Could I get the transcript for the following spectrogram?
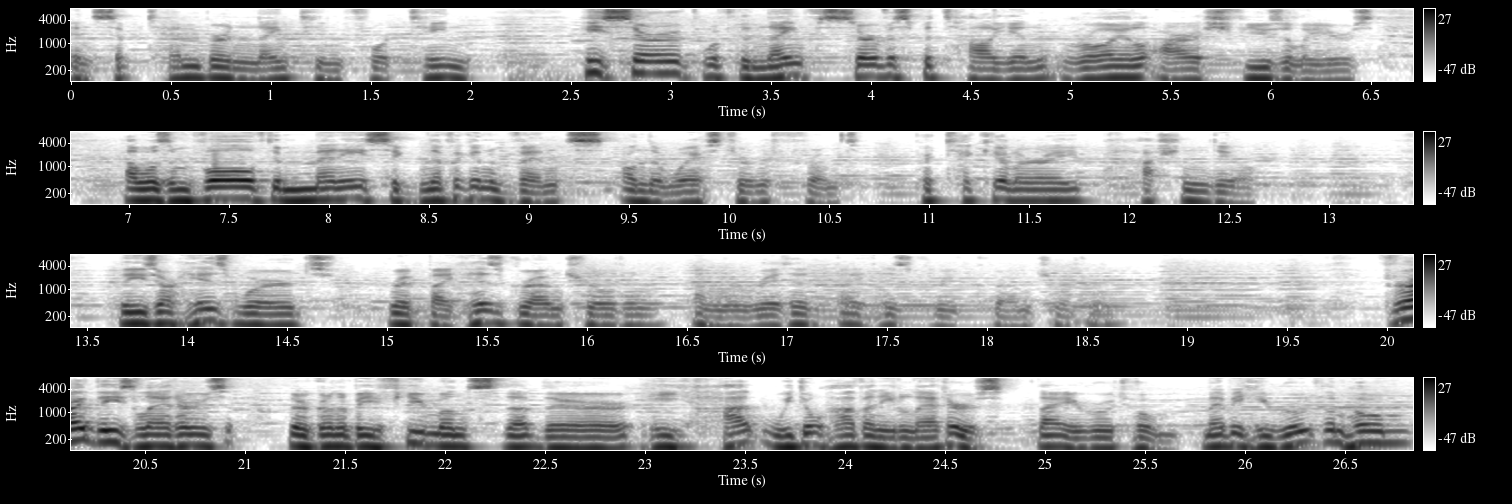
in September 1914. He served with the 9th Service Battalion Royal Irish Fusiliers and was involved in many significant events on the Western Front, particularly Passchendaele. These are his words, read by his grandchildren and narrated by his great grandchildren. Throughout these letters, there are going to be a few months that there he had we don't have any letters that he wrote home. Maybe he wrote them home,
